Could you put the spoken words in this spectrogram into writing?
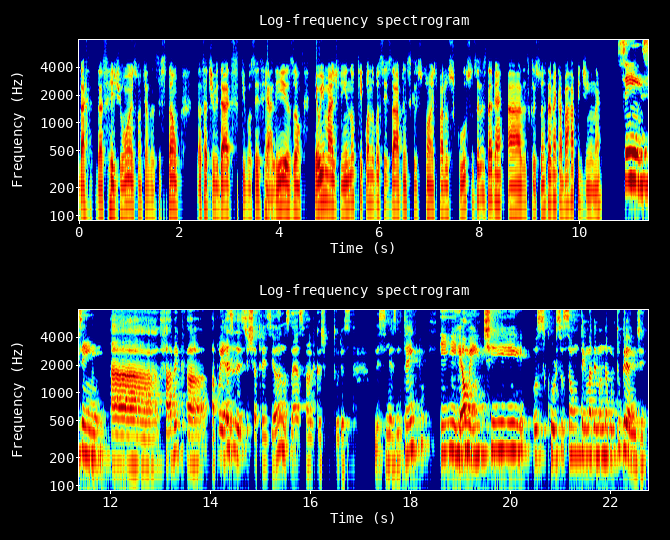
da, das regiões onde elas estão, das atividades que vocês realizam? Eu imagino que quando vocês abrem inscrições para os cursos, eles devem, as inscrições devem acabar rapidinho, né? Sim, sim. A fábrica, a, a Poiesis existe há 13 anos, né? As fábricas de culturas nesse mesmo tempo, e realmente os cursos são, têm uma demanda muito grande.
